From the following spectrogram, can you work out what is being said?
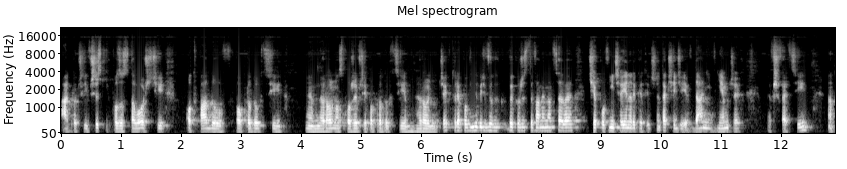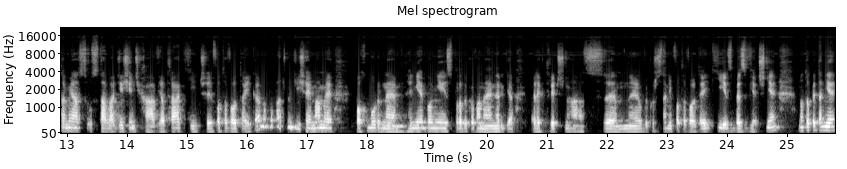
agro, czyli wszystkich pozostałości odpadów po produkcji rolno-spożywczej po produkcji rolniczej, które powinny być wykorzystywane na cele ciepłownicze i energetyczne. Tak się dzieje w Danii, w Niemczech, w Szwecji. Natomiast ustawa 10H, wiatraki czy fotowoltaika, no popatrzmy dzisiaj, mamy pochmurne niebo, nie jest produkowana energia elektryczna z wykorzystaniem fotowoltaiki, jest bezwiecznie. No to pytanie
